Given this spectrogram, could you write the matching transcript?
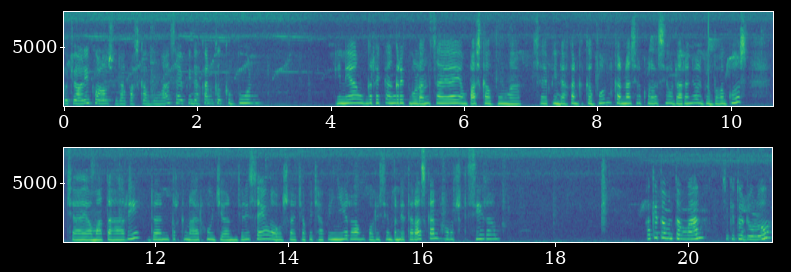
Kecuali kalau sudah pasca bunga saya pindahkan ke kebun. Ini anggrek-anggrek bulan saya yang pasca bunga. Saya pindahkan ke kebun karena sirkulasi udaranya lebih bagus cahaya matahari dan terkena air hujan. Jadi saya nggak usah capek-capek nyiram. Kalau disimpan di teras kan harus disiram. Oke teman-teman segitu dulu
